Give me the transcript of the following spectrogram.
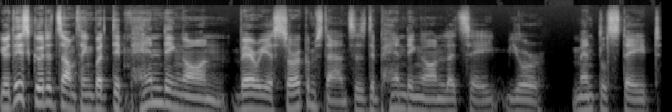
You're this good at something, but depending on various circumstances, depending on let's say your mental state,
